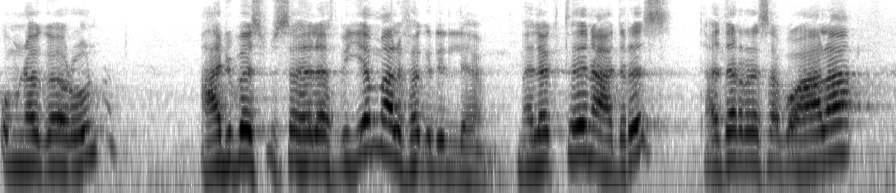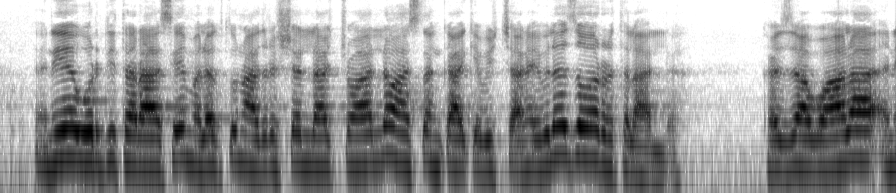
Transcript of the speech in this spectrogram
ቁም ነገሩን አድበስብሰህ ብዬም አልፈቅድልህም። መለክትህን አድርስ። ተደረሰ በኋላ እኔ ውርድ ተራሴ መለክቱን አድርሸላችኋለሁ አስጠንቃቂ ብቻ ነኝ ብለህ ዘወር ትላለህ። ከዛ በኋላ እኔ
